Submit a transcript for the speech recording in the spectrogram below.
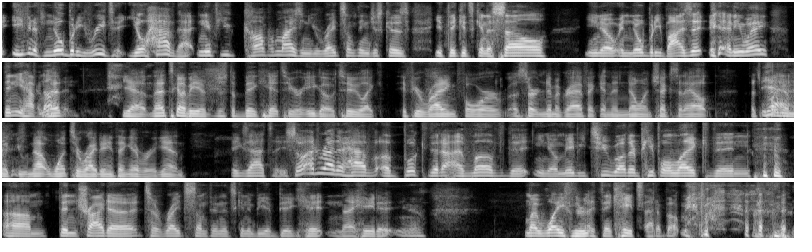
even if nobody reads it you'll have that and if you compromise and you write something just because you think it's going to sell you know and nobody buys it anyway then you have And that- nothing Yeah, that's got to be a, just a big hit to your ego too. Like if you're writing for a certain demographic and then no one checks it out, that's probably Yeah. gonna make you not want to write anything ever again. exactly so i'd rather have a book that i love that you know maybe two other people like than um than try to to write something that's going to be a big hit and i hate it you know my wife There- i think hates that about me But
